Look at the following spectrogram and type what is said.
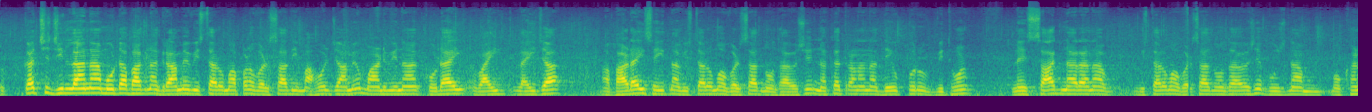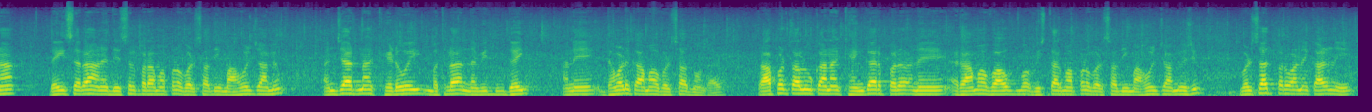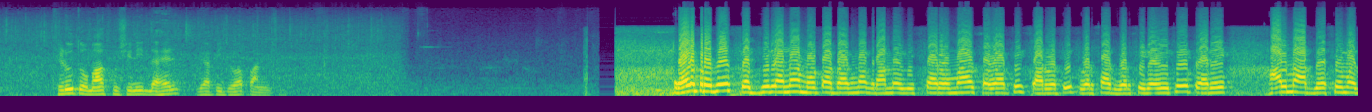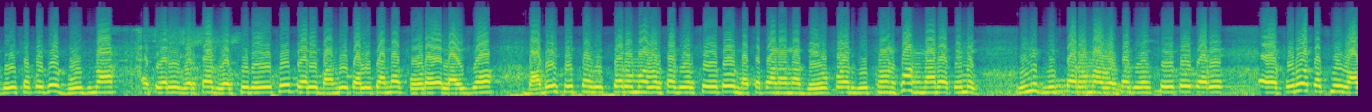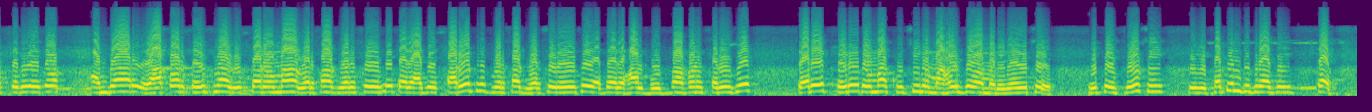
કચ્છ જિલ્લાના મોટાભાગના ગ્રામ્ય વિસ્તારોમાં પણ વરસાદી માહોલ જામ્યો. માંડવીના કોડાઈ વાઈ, લાઈજા, ભાડાઈ સહિતના વિસ્તારોમાં વરસાદ નોંધાયો છે. નખત્રાણાના દેવપુર, વિથોણ અને સાગનારાના વિસ્તારોમાં વરસાદ નોંધાયો છે. ભુજના મોખણા, દહીસરા અને દેસલપરામાં પણ વરસાદી માહોલ જામ્યો. અંજારના ખેડોઈ, મથડા, નવી દુધઈ અને ધમડકામાં વરસાદ નોંધાયો. રાપર તાલુકાના ખેંગાર પર અને રામા વાવ વિસ્તારમાં પણ વરસાદી માહોલ જામ્યો છે. વરસાદ પડવાને કારણે ખેડૂતોમાં ખુશીની લહેર વ્યાપી જવા પામી છે. રણ પ્રદેશ કચ્છ જિલ્લાના મોટાભાગના ગ્રામ્ય વિસ્તારોમાં સવારથી સાર્વત્રિક વરસાદ વરસી રહ્યો છે. ત્યારે હાલમાં આપ દ્રશ્યોમાં જોઈ શકો છો, ભુજમાં અત્યારે વરસાદ વરસી રહ્યો છે. ત્યારે માંડવી તાલુકાના કોડાએ લાઈજા બાડોઈ સહિતના વિસ્તારોમાં વરસાદ વરસ્યો હતો. નખત્રાણાના દેવપર, વિથોણ, સાંગનારા તેમજ વિવિધ વિસ્તારોમાં વરસાદ વરસ્યો હતો. ત્યારે પૂર્વ કચ્છની વાત કરીએ તો અંજાર રાપર સહિતના વિસ્તારોમાં વરસાદ વરસ્યો છે. ત્યારે આજે સાર્વત્રિક વરસાદ વરસી રહ્યો છે. અત્યારે હાલ ભુજમાં પણ શરૂ છે. ત્યારે ખેડૂતોમાં ખુશીનો માહોલ જોવા મળી રહ્યો છે. હિતેશ જોશી, ટીવી સતીન ગુજરાતી, કચ્છ.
